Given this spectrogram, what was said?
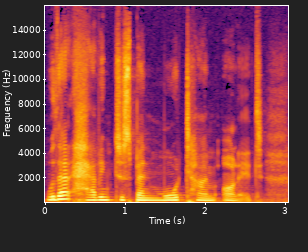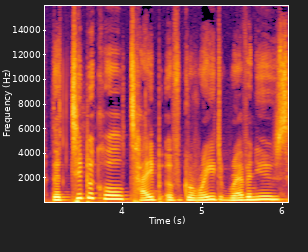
without having to spend more time on it. The typical type of great revenues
